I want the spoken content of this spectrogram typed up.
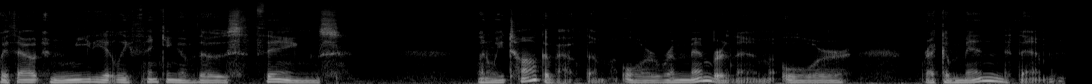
without immediately thinking of those things when we talk about them or remember them or recommend them.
